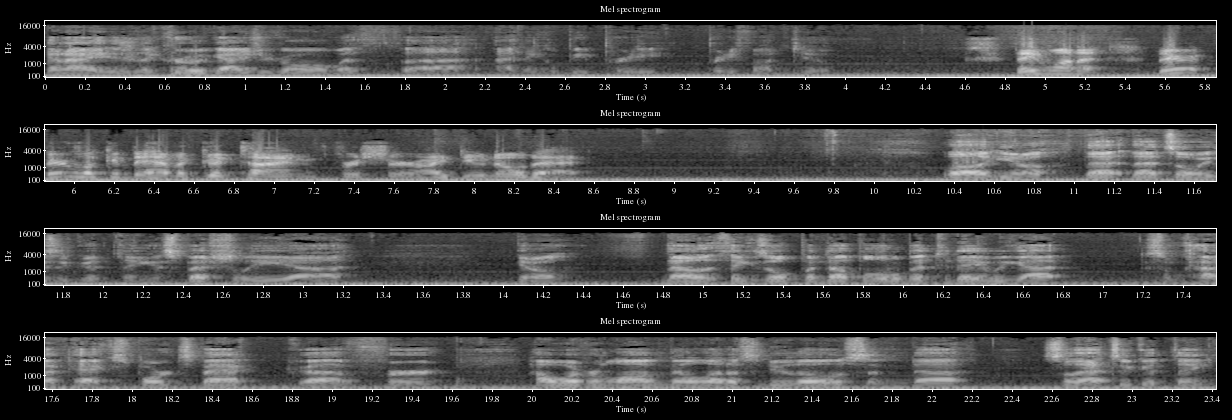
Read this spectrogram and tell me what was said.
And I, the crew of guys you're going with, uh, I think will be pretty pretty fun too. They want to they're they're looking to have a good time for sure. I do know that. Well, you know that that's always a good thing, especially uh, you know now that things opened up a little bit today. We got some contact sports back uh, for however long they'll let us do those, and uh, so that's a good thing.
